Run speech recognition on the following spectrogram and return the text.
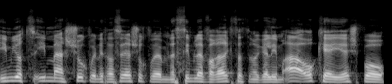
אם יוצאים מהשוק ונכנסים לשוק ומנסים לברר קצת ומגלים, אה אוקיי, יש פה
